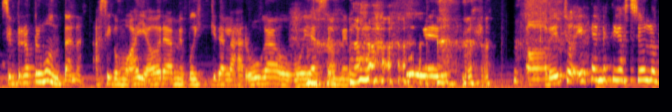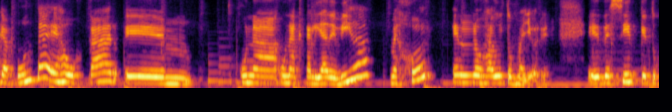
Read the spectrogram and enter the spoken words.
siempre nos preguntan, así como, ay, ahora me podéis quitar las arrugas o voy a hacerme... no, de hecho, esta investigación lo que apunta es a buscar eh, una, una calidad de vida mejor en los adultos mayores. Es decir, que tus,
